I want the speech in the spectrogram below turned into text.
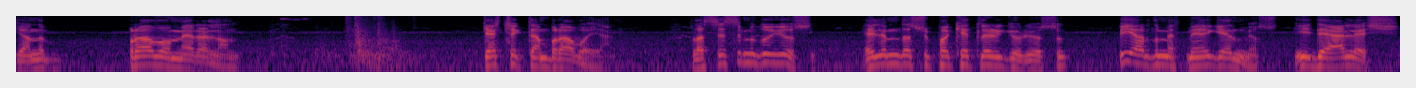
Yani bravo Meral Hanım. Gerçekten bravo yani. La sesimi duyuyorsun. Elimde şu paketleri görüyorsun. Bir yardım etmeye gelmiyorsun. İdeal eş.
